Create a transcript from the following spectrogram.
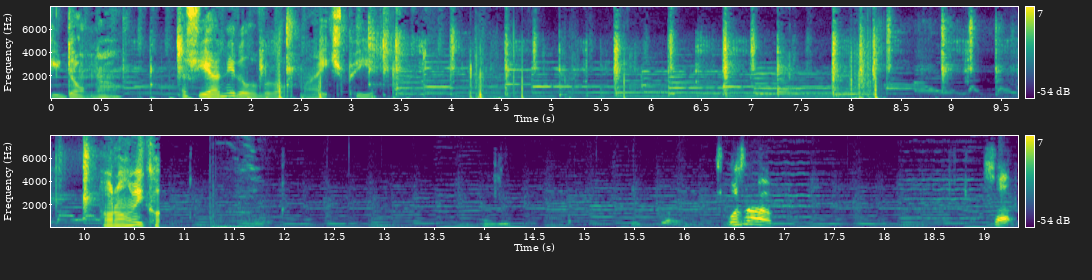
Actually don't know. Actually, yeah, I need to level up my HP. Hold on, let me call. What's up? What's up?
